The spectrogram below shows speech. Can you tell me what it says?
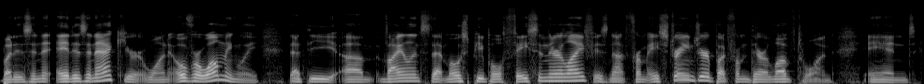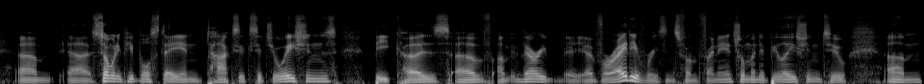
but is an, it is an accurate one, overwhelmingly, that the um, violence that most people face in their life is not from a stranger, but from their loved one. And um, uh, so many people stay in toxic situations because of um, very a variety of reasons, from financial manipulation to um,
